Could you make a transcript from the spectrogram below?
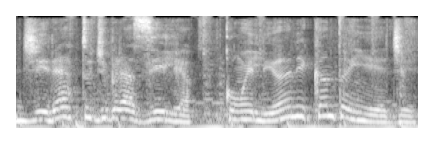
Direto de Brasília, com Eliane Cantanhede.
